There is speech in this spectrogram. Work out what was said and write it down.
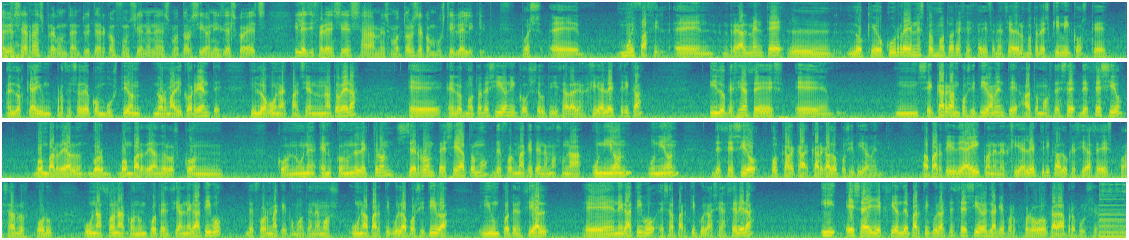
Javier Serra ens pregunta en Twitter com funcionen els motors iònics dels coets i les diferències amb els motors de combustible líquid. Pues eh, muy fácil. Eh, realmente lo que ocurre en estos motores es que a diferencia de los motores químicos, que, en los que hay un proceso de combustión normal y corriente y luego una expansión en una tobera, eh, en los motores iónicos se utiliza la energía eléctrica y lo que se hace es, eh, mm, se cargan positivamente átomos de cesio, bombardeándolos un, con, un, electrón, se rompe ese átomo de forma que tenemos una unión, unión de cesio cargado positivamente. A partir de ahí, con energía eléctrica, lo que se hace es pasarlos por una zona con un potencial negativo, de forma que como tenemos una partícula positiva y un potencial eh, negativo, esa partícula se acelera y esa eyección de partículas de cesio es la que provoca la propulsión.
